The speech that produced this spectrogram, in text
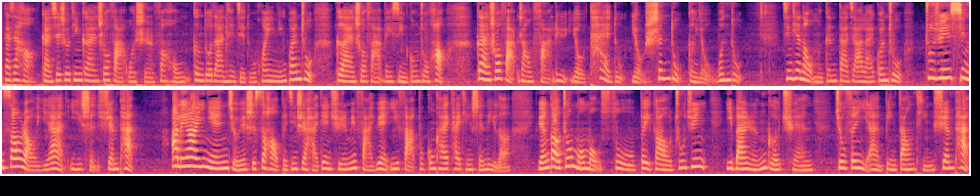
大家好，感谢收听个案说法，我是方红。更多的案件解读，欢迎您关注个案说法微信公众号。个案说法让法律有态度、有深度、更有温度。今天呢，我们跟大家来关注朱军性骚扰一案一审宣判。二零二一年九月十四号，北京市海淀区人民法院依法不公开开庭审理了原告周某某诉被告朱军一般人格权纠纷一案，并当庭宣判。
